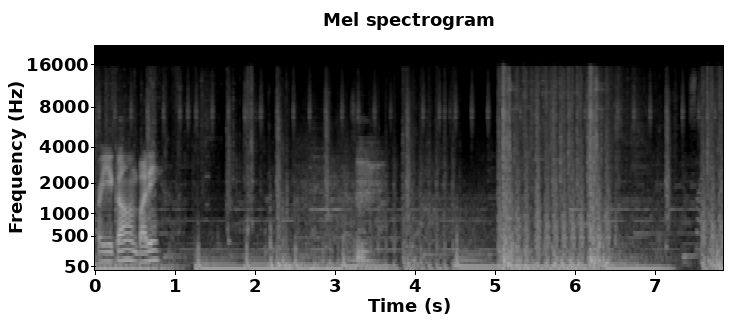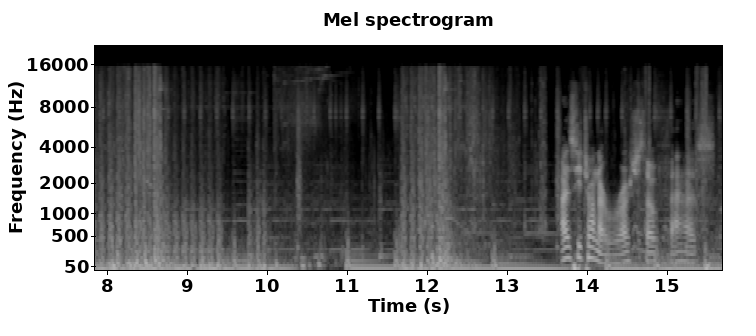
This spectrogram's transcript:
Where you going, buddy? Why is he trying to rush so fast?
